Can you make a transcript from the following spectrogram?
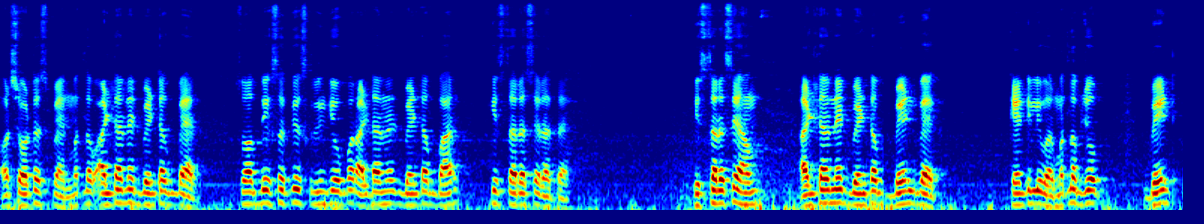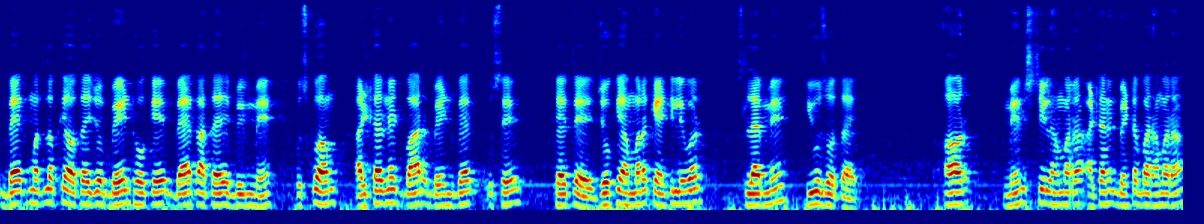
और शॉर्टर स्पैन मतलब alternate bent up bar so आप देख सकते हैं स्क्रीन के ऊपर अल्टरनेट बेंटअप बार किस तरह से रहता है। इस तरह से हम alternate bent up bent back cantilever मतलब जो बेंट बैक मतलब क्या होता है? जो बेंट होके बैक आता है बीम में, उसको हम अल्टरनेट बार बेंट बैक उसे कहते हैं, जो कि हमारा कैंटिलीवर स्लैब में यूज़ होता है। और मेन स्टील हमारा अल्टरनेट बेंटअप बार हमारा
